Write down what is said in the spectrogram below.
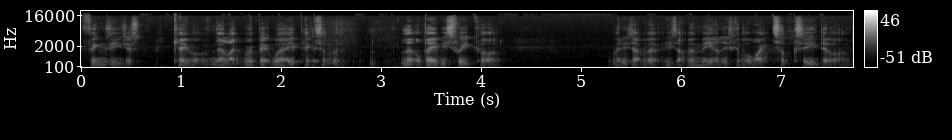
things he just came up with. And they're like, a bit where he picks up the little baby sweet corn when he's at the he's at the meal and he's got a white tuxedo on,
